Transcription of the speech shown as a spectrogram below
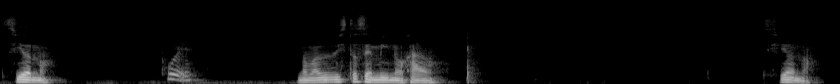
¿Sí o no? Pues, Nomás me has visto semi enojado. ¿Sí o no?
